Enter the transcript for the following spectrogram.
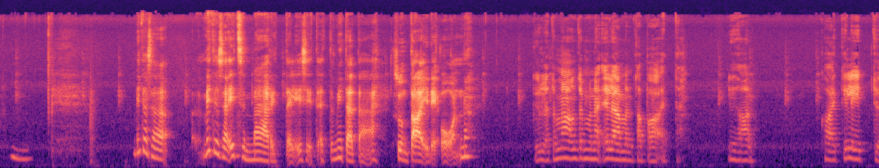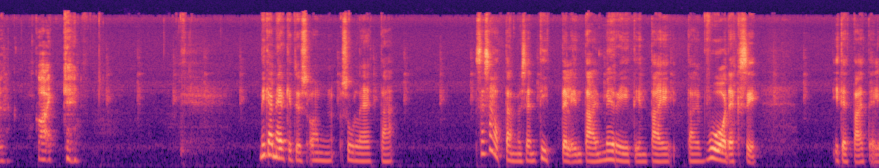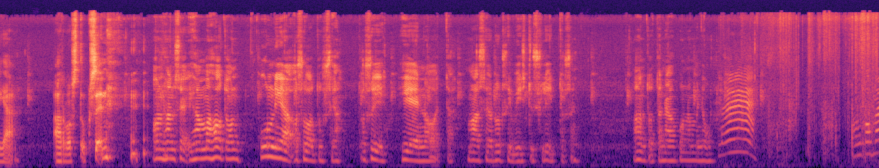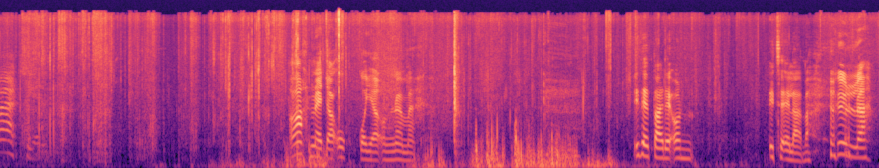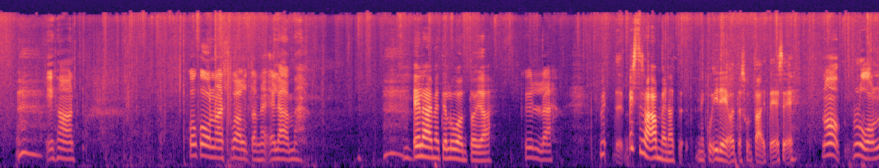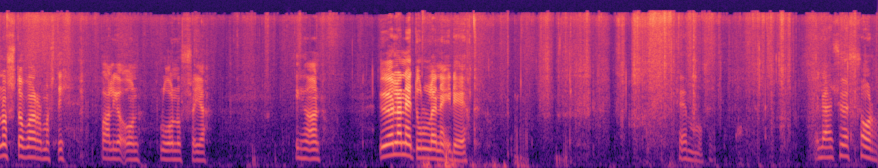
Mitä sä, miten sä itse määrittelisit, että mitä tämä sun taide on? Kyllä tämä on tämmöinen elämäntapa, että ihan kaikki liittyy kaikkeen. Mikä merkitys on sulle, että sä saat tämmöisen tittelin tai meritin tai, tai vuodeksi itse taiteilija arvostuksen? Onhan se ihan mahdoton kunniaosoitus ja tosi hienoa, että Maaseudun sivistysliitto sen antoi tänä vuonna minulle. Mää! Onko määt siellä? Ahneita ukkoja on nämä. Itse taide on itse elämä. Kyllä, ihan kokonaisvaltainen elämä. Eläimet ja luonto ja... Kyllä. Mi- Mistä sä ammennat niin ideoita sun taiteeseen? No luonnosta varmasti paljon on luonnossa ja ihan yöllä ne tulee ne ideat. yapacakmış. Elə söz sor.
